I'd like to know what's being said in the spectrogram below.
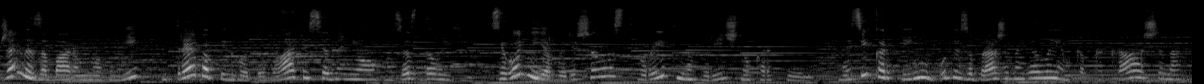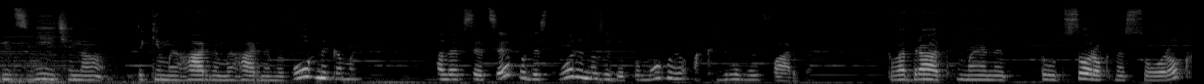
Вже незабаром новий рік і треба підготуватися до нього заздалегідь. Сьогодні я вирішила створити новорічну картину. На цій картині буде зображена ялинка, прикрашена, підсвічена такими гарними гарними вогниками. Але все це буде створено за допомогою акрилової фарби. Квадрат у мене тут 40 на 40,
